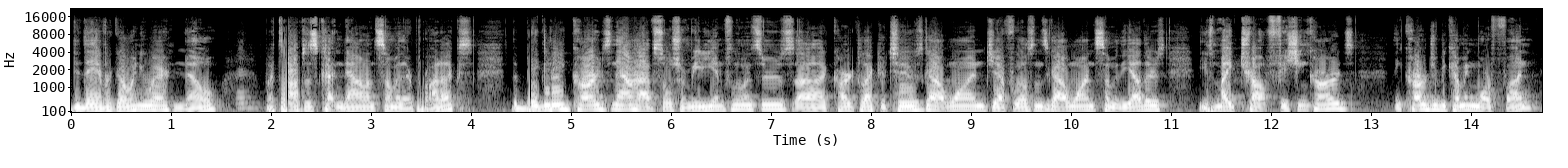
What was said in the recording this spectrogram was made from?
Did they ever go anywhere? No. But Topps is cutting down on some of their products. The big league cards now have social media influencers. Uh, Card Collector 2's got one. Jeff Wilson's got one. Some of the others. These Mike Trout fishing cards. I think cards are becoming more fun.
